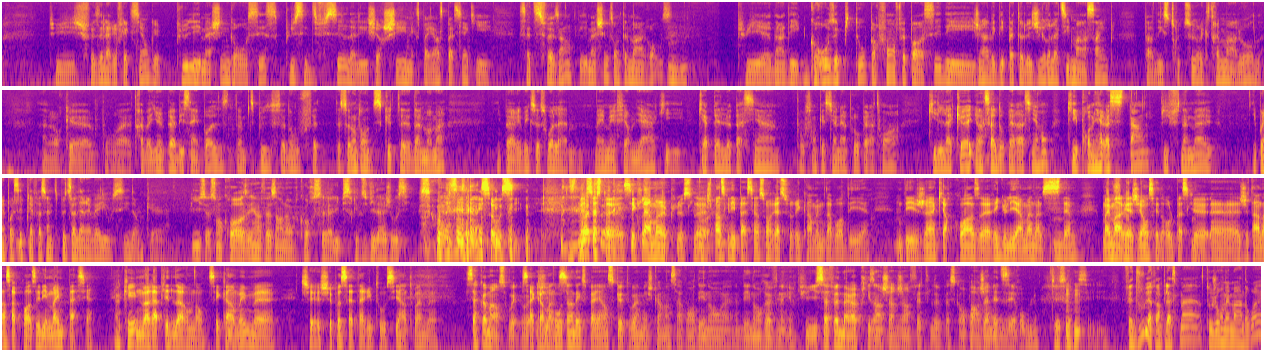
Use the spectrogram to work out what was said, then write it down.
Puis je faisais la réflexion que plus les machines grossissent, plus c'est difficile d'aller chercher une expérience patient qui est satisfaisante. Les machines sont tellement grosses. Mm-hmm. Puis euh, dans des gros hôpitaux, parfois on fait passer des gens avec des pathologies relativement simples par des structures extrêmement lourdes. Alors que pour euh, travailler un peu à Baie-Saint-Paul, c'est un petit peu ce dont vous faites, ce dont on discute euh, dans le moment. Il peut arriver que ce soit la même infirmière qui, qui appelle le patient pour son questionnaire préopératoire, qui l'accueille en salle d'opération, qui est première assistante, puis finalement, il n'est pas impossible qu'elle fasse un petit peu de salle de réveil aussi. Donc, euh, Puis ils se sont croisés en faisant leurs courses à l'épicerie du village aussi. ça aussi. Mais ça, c'est clairement un plus. Je pense que les patients sont rassurés quand même d'avoir des, euh, des gens qui recroisent euh, régulièrement dans le système. Même en région, c'est drôle parce que j'ai tendance à croiser les mêmes patients. Okay. De me rappeler de leur nom. C'est quand même. Euh, je, ne sais pas si ça t'arrive toi aussi, Antoine. Euh. Ça commence, oui. Ça commence. J'ai pas autant d'expérience que toi, mais je commence à avoir des noms, euh, des noms revenir. Puis ça fait de meilleure prise en charge, en fait, là, parce qu'on part jamais de zéro. C'est ça. Faites-vous le remplacement toujours au même endroit,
